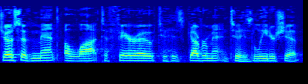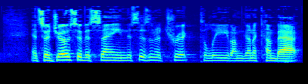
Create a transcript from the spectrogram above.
Joseph meant a lot to Pharaoh, to his government, and to his leadership. And so Joseph is saying, this isn't a trick to leave. I'm going to come back.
